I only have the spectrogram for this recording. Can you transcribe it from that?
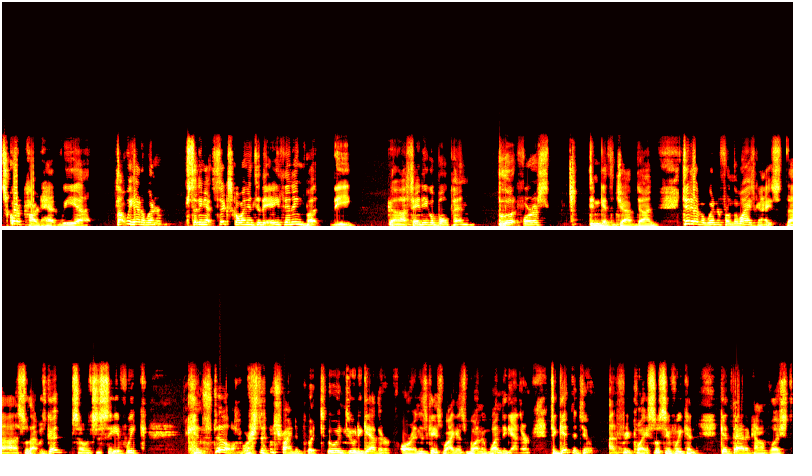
scorecard had we uh, thought we had a winner sitting at six going into the eighth inning, but the uh, San Diego bullpen blew it for us. Didn't get the job done. Did have a winner from the Wise Guys, uh, so that was good. So let's just see if we can still, we're still trying to put two and two together, or in this case, well, I guess one and one together to get the two on free play. So see if we can get that accomplished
